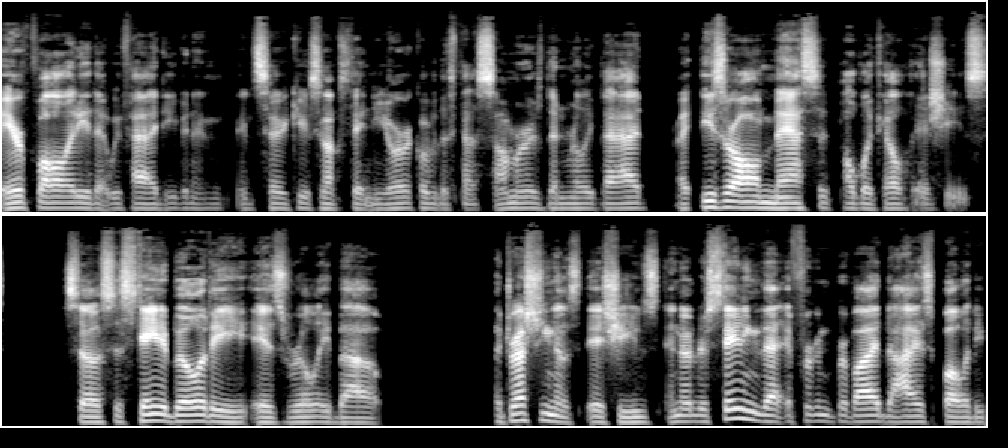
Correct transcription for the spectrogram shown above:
air quality that we've had even in, in Syracuse and upstate New York over this past summer has been really bad, right? These are all massive public health issues. So sustainability is really about addressing those issues and understanding that if we're going to provide the highest quality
